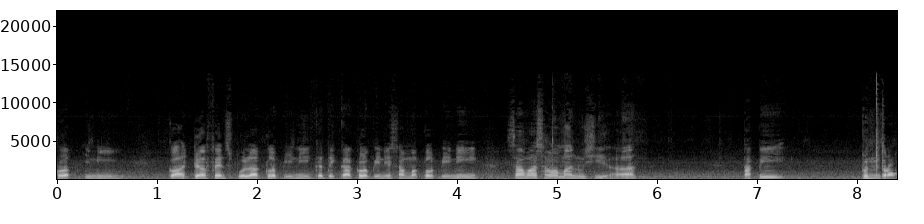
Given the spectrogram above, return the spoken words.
klub ini. Kok ada fans bola klub ini. Ketika klub ini sama klub ini sama-sama manusia tapi bentrok.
